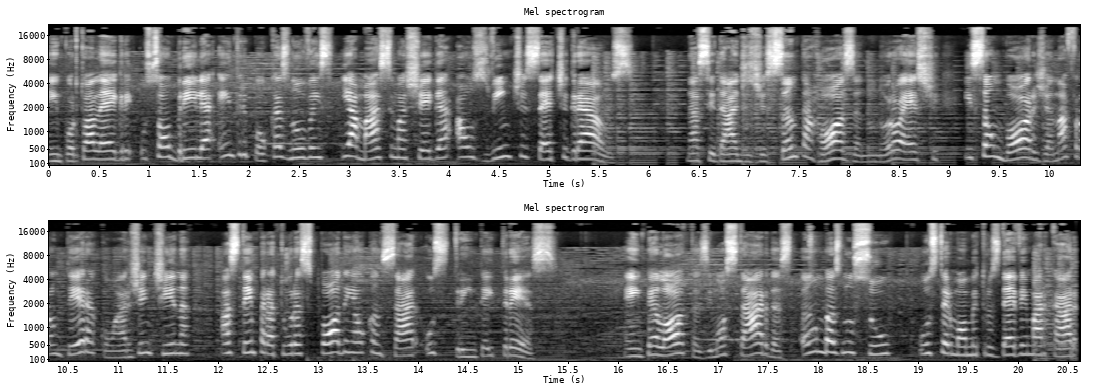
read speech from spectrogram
Em Porto Alegre, o sol brilha entre poucas nuvens e a máxima chega aos 27 graus. Nas cidades de Santa Rosa, no noroeste, e São Borja, na fronteira com a Argentina, as temperaturas podem alcançar os 33. Em Pelotas e Mostardas, ambas no sul, os termômetros devem marcar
